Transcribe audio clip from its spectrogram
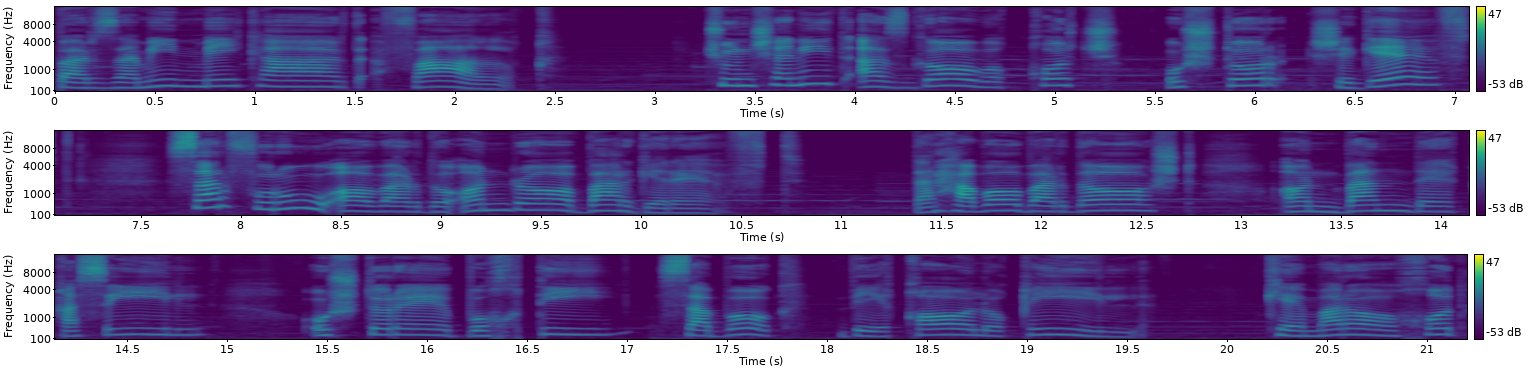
بر زمین می کرد فلق. چون شنید از گاو قچ اشتر شگفت سر فرو آورد و آن را برگرفت. در هوا برداشت آن بند قسیل اشتر بختی سبک بیقال و قیل که مرا خود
